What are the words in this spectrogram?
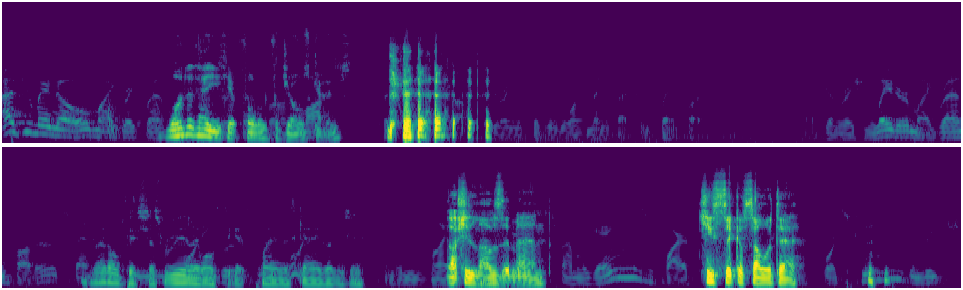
As you may know, my great grandfather. Wondered how you kept falling for Joel's games. during the Civil War manufacturing playing cards. A generation later, my grandfather expanded. That old bitch just really wants to get playing this game, doesn't she? Oh, she loves it, man. games, She's sick of solitaire. sports teams and reached.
